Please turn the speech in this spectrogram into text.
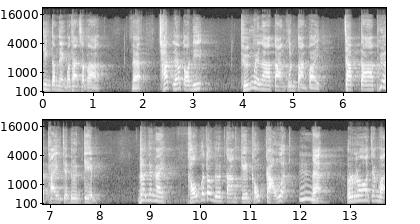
ชิงตำแหน่งประธานสภานะชัดแล้วตอนนี้ถึงเวลาต่างคนต่างไป จับตาเพื่อไทยจะเดินเกม เดินยังไง เขาก็ต้องเดินตามเกมเขาเก่าอะนะรอจังหวะ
